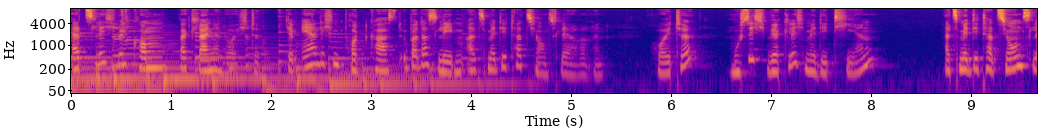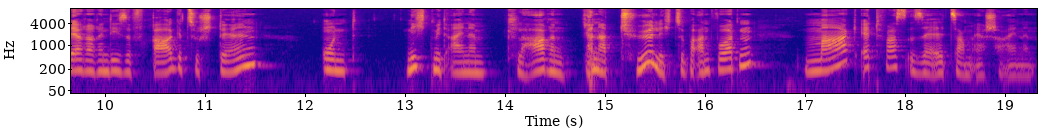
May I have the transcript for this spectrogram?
Herzlich willkommen bei Kleine Leuchte, dem ehrlichen Podcast über das Leben als Meditationslehrerin. Heute muss ich wirklich meditieren? Als Meditationslehrerin diese Frage zu stellen und nicht mit einem klaren Ja natürlich zu beantworten, mag etwas seltsam erscheinen.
